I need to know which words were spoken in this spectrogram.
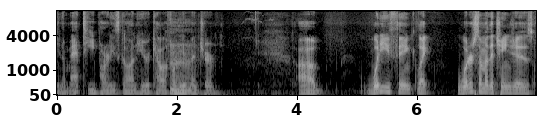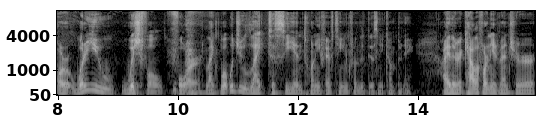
you know, Mad T Party's gone here at California Mm. Adventure. Uh, what do you think? Like, what are some of the changes, or what are you wishful for? Like, what would you like to see in 2015 from the Disney company? Either at California Adventure,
